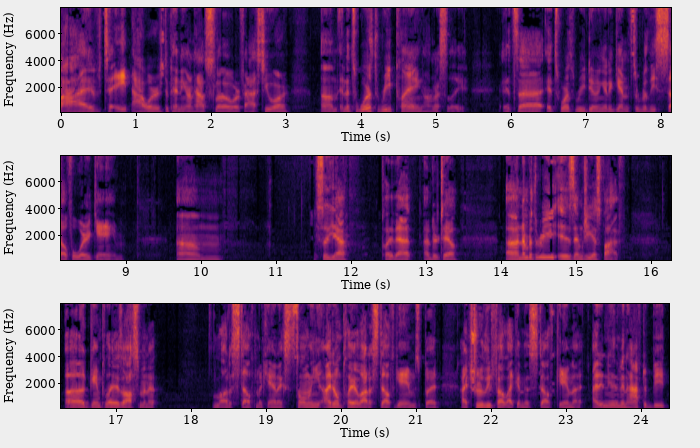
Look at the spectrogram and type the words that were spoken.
five to eight hours, depending on how slow or fast you are, um, and it's worth replaying. Honestly, it's uh, it's worth redoing it again. It's a really self-aware game. Um, so yeah, play that Undertale. Uh, number three is MGS5. Uh, gameplay is awesome in it a lot of stealth mechanics. It's only I don't play a lot of stealth games, but I truly felt like in this stealth game that I didn't even have to be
